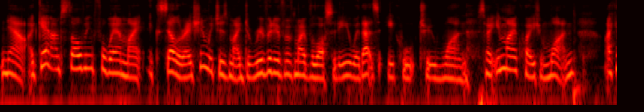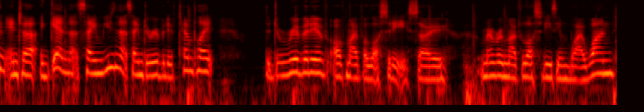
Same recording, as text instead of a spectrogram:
now, again, I'm solving for where my acceleration, which is my derivative of my velocity, where that's equal to 1. So in my equation 1, I can enter, again, that same using that same derivative template, the derivative of my velocity. So remembering my velocity is in y1,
